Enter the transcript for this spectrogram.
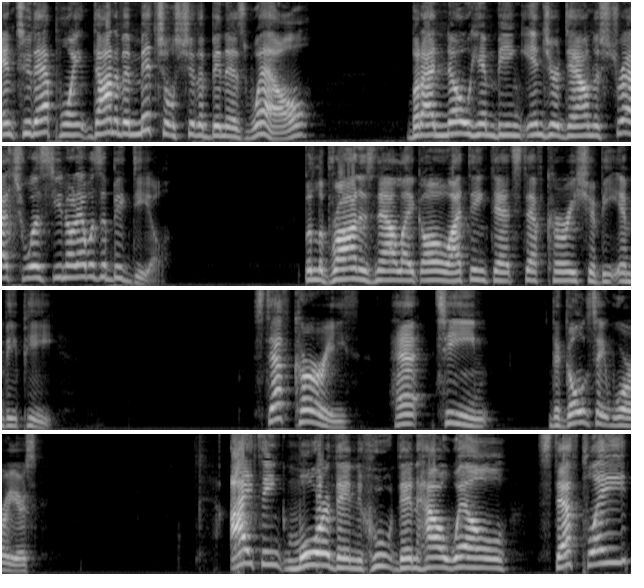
And to that point, Donovan Mitchell should have been as well. But I know him being injured down the stretch was, you know, that was a big deal. But LeBron is now like, oh, I think that Steph Curry should be MVP. Steph Curry's hat team, the Golden State Warriors, I think more than who than how well Steph played,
